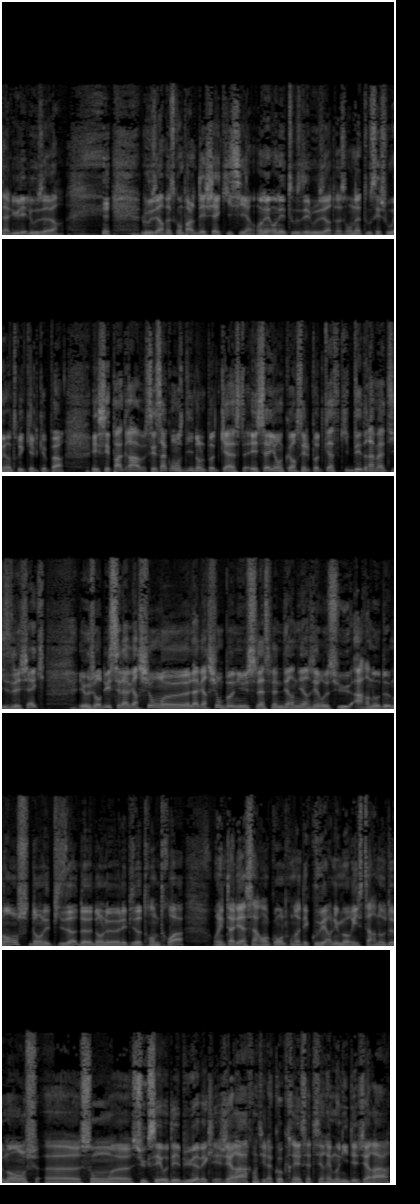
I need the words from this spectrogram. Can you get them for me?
Salut les losers. losers parce qu'on parle d'échecs ici. Hein. On est on est tous des losers de toute façon. On a tous échoué un truc quelque part et c'est pas grave. C'est ça qu'on se dit dans le podcast. Essaye encore. C'est le podcast qui dédramatise l'échec. Et aujourd'hui c'est la version euh, la version bonus. La semaine dernière j'ai reçu Arnaud Demanche dans l'épisode dans l'épisode 33. On est allé à sa rencontre. On a découvert l'humoriste Arnaud Demanche, euh, son euh, succès au début avec les Gérards quand il a co-créé cette cérémonie des Gérards.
